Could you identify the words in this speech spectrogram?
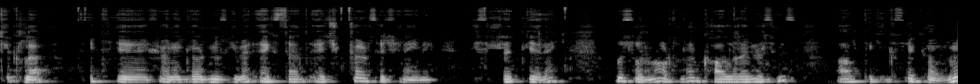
tıkla e, şöyle gördüğünüz gibi Extend Edge Curve seçeneğini işaretleyerek bu sorunu ortadan kaldırabilirsiniz. Alttaki kısa körlü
